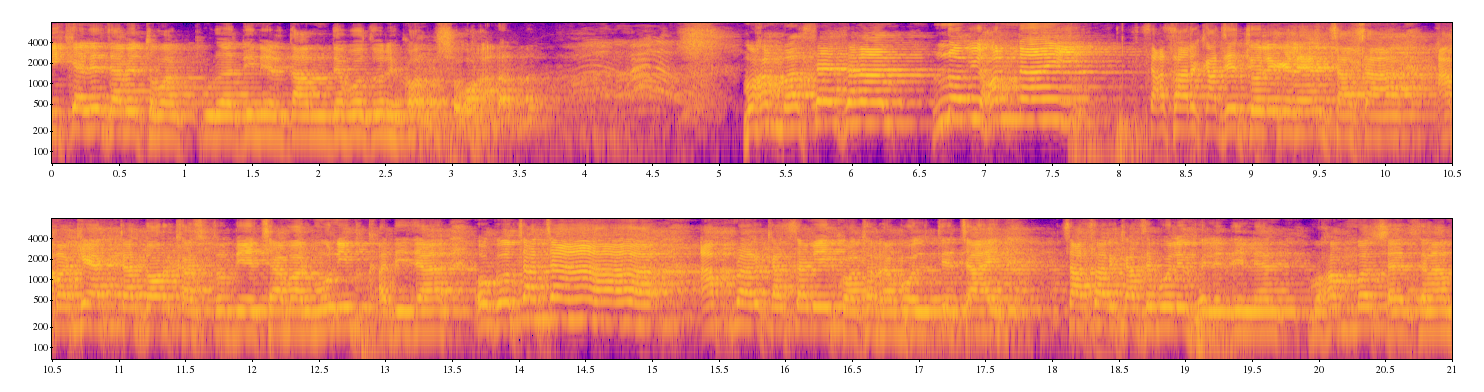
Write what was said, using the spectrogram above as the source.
বিকালে যাবে, তোমার পুরো দিনের দাম দেবো তোরে কম সোহান মোহাম্মদ নবী হন নাই। চাচার কাছে চলে গেলেন, চাচা, আমাকে একটা দরখাস্ত দিয়েছে আমার মুনিফ খাদিজা। ও গো চাচা, আপনার কাছে আমি কথাটা বলতে চাই। চাচার কাছে বলে ফেলে দিলেন, মোহাম্মদ সাল্লাম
